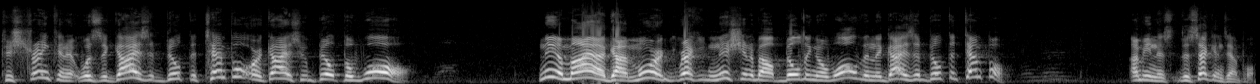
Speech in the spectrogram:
to strengthen it? Was the guys that built the temple or guys who built the wall? Nehemiah got more recognition about building a wall than the guys that built the temple. I mean, the, the second temple,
